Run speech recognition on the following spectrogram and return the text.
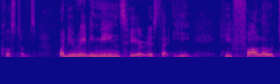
customs. What he really means here is that he, he followed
